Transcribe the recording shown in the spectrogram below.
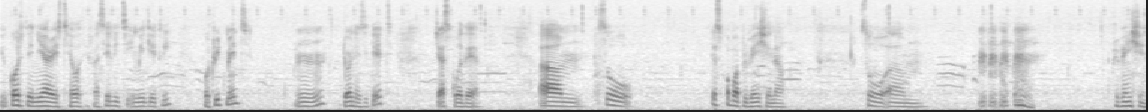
you go to the nearest health facility immediately for treatment. Mhm. Don't hesitate, just go there. Um, so let's talk about prevention now. So um, prevention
